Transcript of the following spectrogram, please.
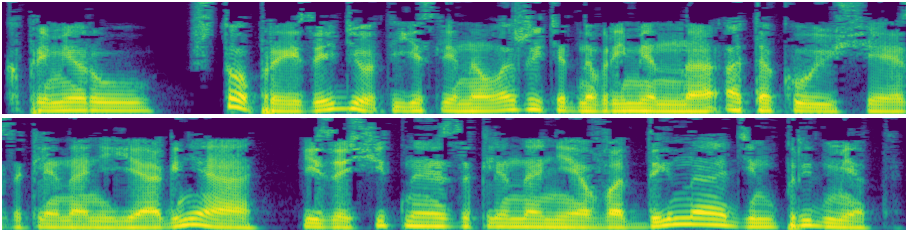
К примеру, что произойдет, если наложить одновременно атакующее заклинание огня и защитное заклинание воды на один предмет?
